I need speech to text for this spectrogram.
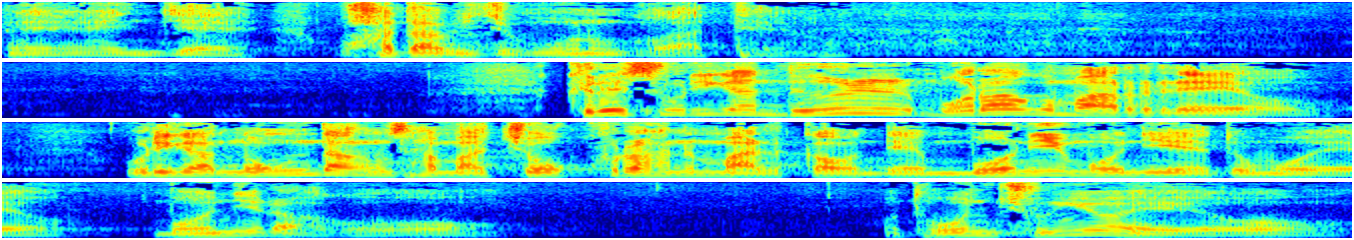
네, 이제 화답이 좀 오는 것 같아요. 그래서 우리가 늘 뭐라고 말을 해요? 우리가 농당 삼아 조크를 하는 말 가운데 뭐니 뭐니 해도 뭐예요? 뭐니라고. 돈 중요해요.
